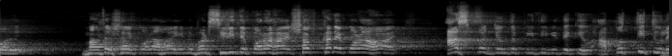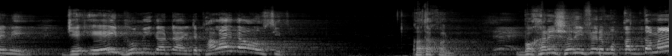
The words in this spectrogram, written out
পড়ে। মাদ্রাসায় পড়া হয়, ইউনিভার্সিটিতে পড়া হয়, সবখানে পড়া হয়। আজ পর্যন্ত পৃথিবীতে কেউ আপত্তি তুলেনি যে এই ভূমিকাটা এটা ফালাই দেওয়া উচিত। কতক্ষণ বোখারি শরীফের মোকদ্দমা,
